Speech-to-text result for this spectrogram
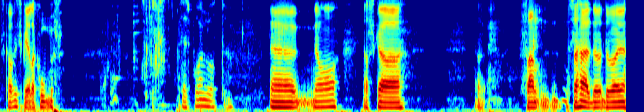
Ska vi spela Komus? sätt på en låt då. Eh, ja, jag ska... Fan, så här, det, det var ju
